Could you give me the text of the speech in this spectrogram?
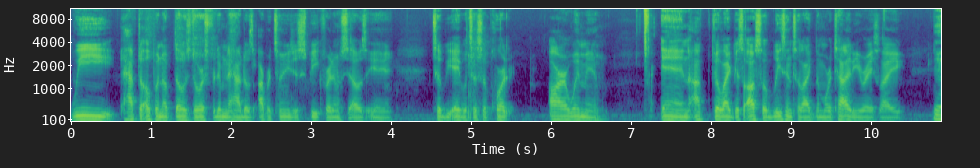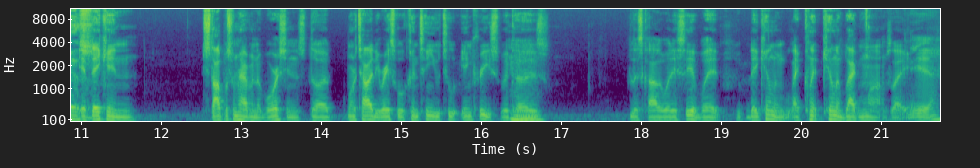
we have to open up those doors for them to have those opportunities to speak for themselves and to be able to support our women. And I feel like this also bleeds into like the mortality rates. Like Yes. if they can stop us from having abortions, the mortality rates will continue to increase because mm-hmm. let's call it what they see it, but they killing like cl- killing black moms. Like Yeah.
